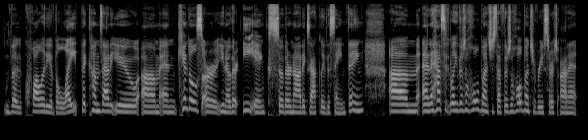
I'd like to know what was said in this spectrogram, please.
the quality of the light that comes out at you. Um, and Kindles are, you know, they're e-inks, so they're not exactly the same thing. Um, and it has to like there's a whole bunch of stuff. There's a whole bunch of research on it.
